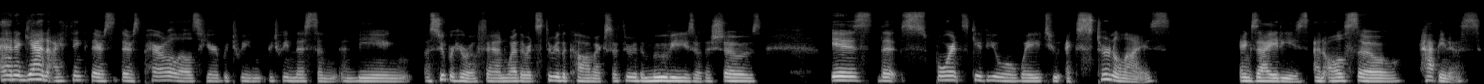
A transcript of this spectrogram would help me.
and again i think there's there's parallels here between between this and and being a superhero fan whether it's through the comics or through the movies or the shows is that sports give you a way to externalize anxieties and also happiness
